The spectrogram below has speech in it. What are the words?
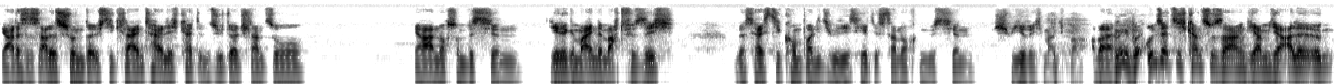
ja, das ist alles schon durch die Kleinteiligkeit in Süddeutschland so ja noch so ein bisschen, jede Gemeinde macht für sich. Und das heißt, die Kompatibilität ist da noch ein bisschen schwierig manchmal. Aber grundsätzlich kannst du sagen, die haben hier alle in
